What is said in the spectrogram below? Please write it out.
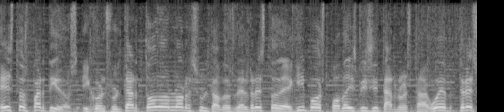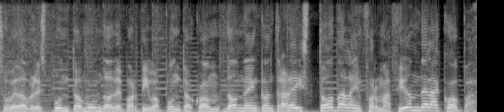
estos partidos y consultar todos los resultados del resto de equipos podéis visitar nuestra web www.mundodeportivo.com donde encontraréis toda la información de la Copa.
